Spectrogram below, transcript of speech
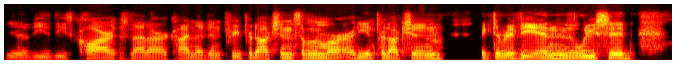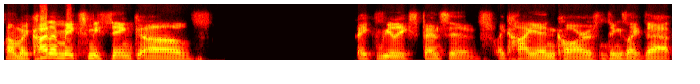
you know these these cars that are kind of in pre-production. Some of them are already in production. like the Rivian and the Lucid. Um, it kind of makes me think of like really expensive, like high end cars and things like that.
